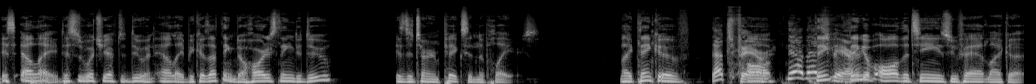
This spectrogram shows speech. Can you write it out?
it's L.A. This is what you have to do in L.A. because I think the hardest thing to do is to turn picks into players. Like think of that's fair. all- Yeah, that's think, fair. Think of all the teams who've had like a,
